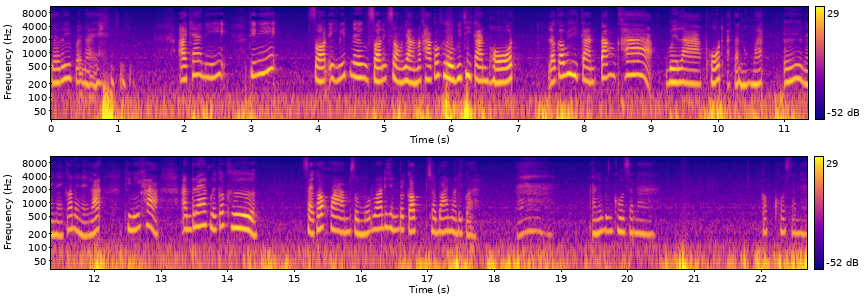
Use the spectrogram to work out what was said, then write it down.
จะรีบไปไหน อะแค่นี้ ทีนี้ สอนอีกนิดนึง สอนอีก 2 อย่างนะคะ ก็คือวิธีการโพสต์แล้วก็วิธีการตั้งค่าเวลาโพสต์อัตโนมัติ เออ ไหน ๆ ก็ไหน ๆ ละ ทีนี้ค่ะ อันแรกเลยก็คือ ใส่ข้อความสมมุติว่าที่ฉันไปก๊อปชาวบ้านมาดีกว่า อันนี้เป็นโฆษณา ก๊อปโฆษณา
